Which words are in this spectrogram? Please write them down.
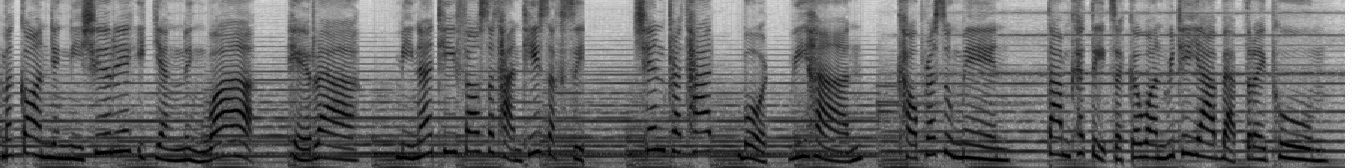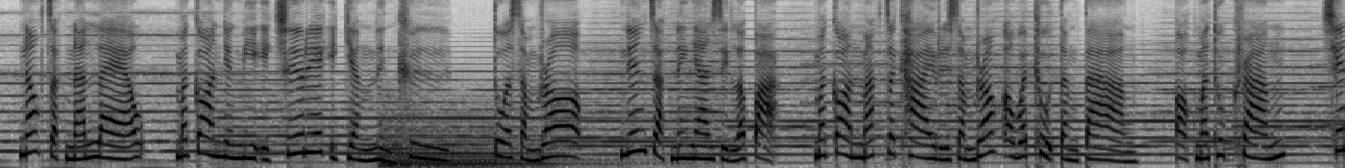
เมื่อก่อนยังมีชื่อเรียกอีกอย่างหนึ่งว่า เหรา มีหน้าที่เฝ้าสถานที่ศักดิ์สิทธิ์ เช่นพระธาตุโบสถ์วิหาร เขาพระสุเมน ตามคติจักรวาลวิทยาแบบไตรภูมิ นอกจากนั้นแล้ว มื่อก่อนยังมีอีกชื่อเรียกอีกอย่างหนึ่งคือ ตัวสำรอก เนื่องจากในงานศิลปะมื่อก่อนมักจะคายหรือสำรอกเอาวัตถุต่างๆ ออกมาทุกครั้ง เช่น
